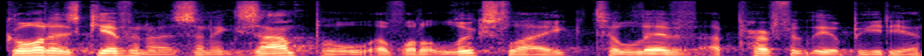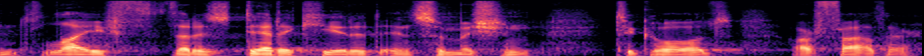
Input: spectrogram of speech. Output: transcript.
God has given us an example of what it looks like to live a perfectly obedient life that is dedicated in submission to God our Father.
